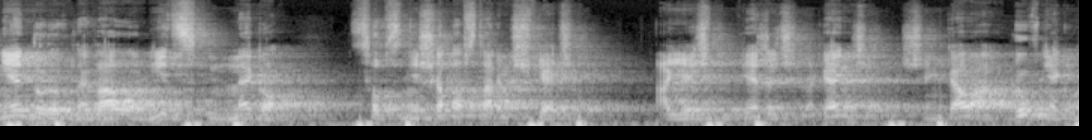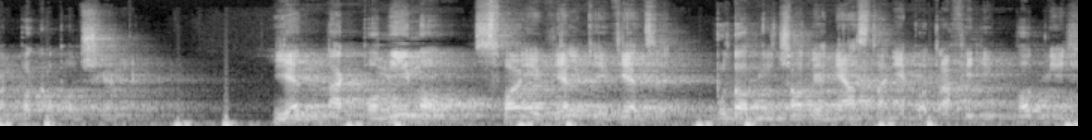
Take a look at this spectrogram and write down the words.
nie dorównywało nic innego, co wzniesiono w Starym Świecie, a jeśli wierzyć legendzie, sięgała równie głęboko pod ziemię. Jednak pomimo swojej wielkiej wiedzy, budowniczowie miasta nie potrafili podnieść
